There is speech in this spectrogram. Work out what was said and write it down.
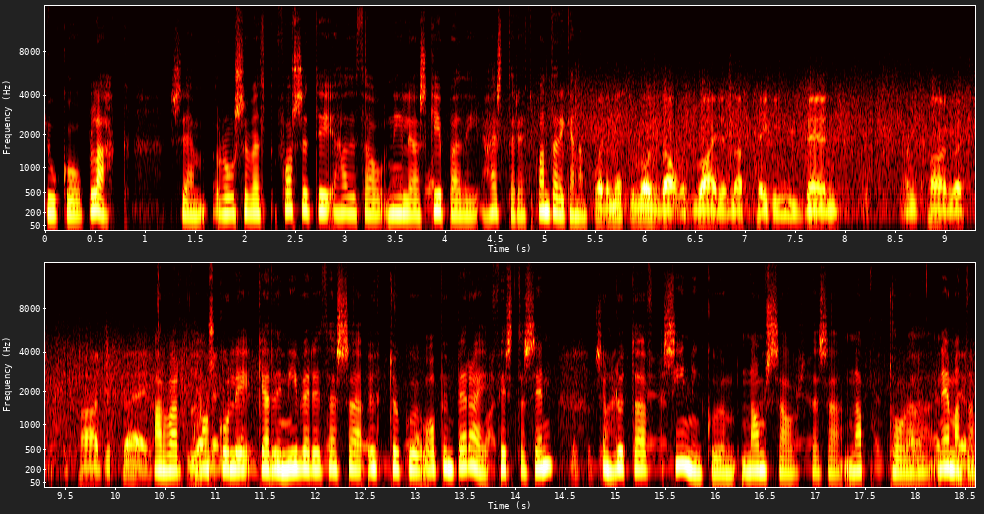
Hugo Black sem Roosevelt fórseti hafði þá nýlega skipað í hæstarétt bandaríkjana. Harvard Háskóli gerði nýverið þessa upptöku ofinbera í fyrsta sinn sem hluta af síningu um námsár þessa nafntógaða nefnda.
